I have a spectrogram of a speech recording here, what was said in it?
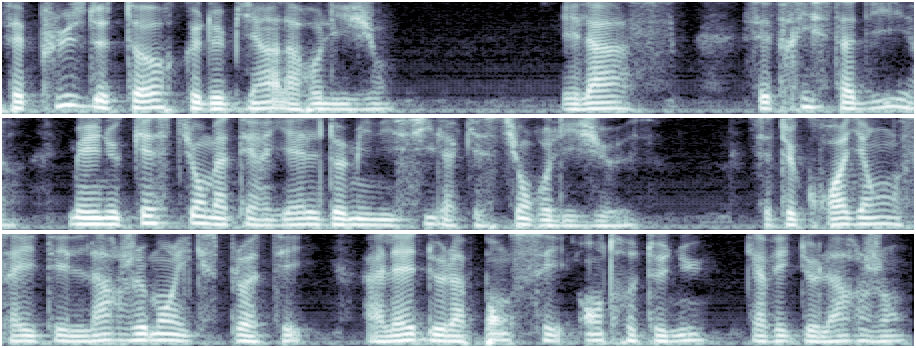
fait plus de tort que de bien à la religion? Hélas, c'est triste à dire, mais une question matérielle domine ici la question religieuse. Cette croyance a été largement exploitée à l'aide de la pensée entretenue qu'avec de l'argent,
